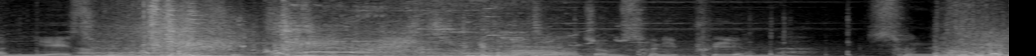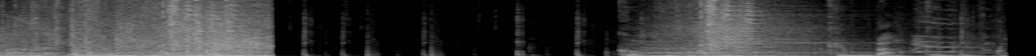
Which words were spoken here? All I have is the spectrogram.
또한 일수 이제야 좀 손이 풀렸나. 손님들을 만나게 되었다. 곧 금방 끝날 거야.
